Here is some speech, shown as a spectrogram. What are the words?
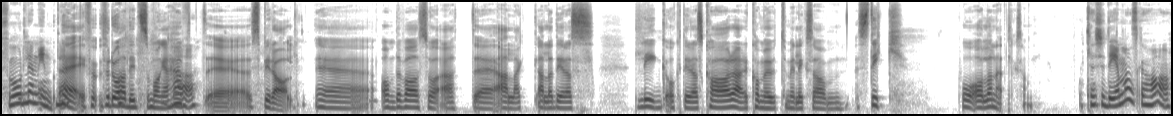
Förmodligen inte. Nej, för, för då hade inte så många haft eh, spiral. Eh, om det var så att eh, alla, alla deras ligg och deras karar kom ut med liksom stick på ollonet. Liksom. Kanske det man ska ha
